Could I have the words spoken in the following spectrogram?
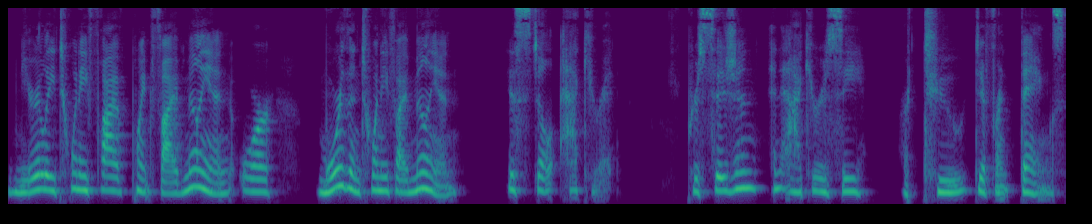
nearly 25.5 million or more than 25 million is still accurate. Precision and accuracy are two different things.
